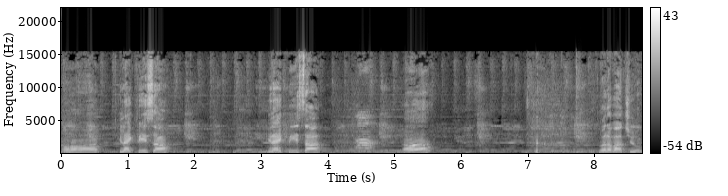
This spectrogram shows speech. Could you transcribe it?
Aw. You like pizza? You like pizza? Uh. Huh? what about you?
